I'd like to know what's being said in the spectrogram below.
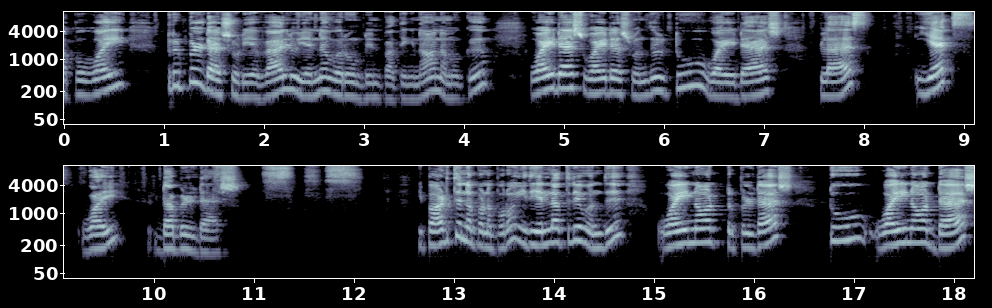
அப்போ ஒய் ட்ரிபிள் டேஷுடைய வேல்யூ என்ன வரும் அப்படின்னு பார்த்தீங்கன்னா நமக்கு ஒய் டேஷ் ஒய் டேஷ் வந்து two y dash plus x y double dash இப்போ அடுத்து என்ன பண்ண போகிறோம் இது எல்லாத்துலேயும் வந்து y naught triple dash two y naught dash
